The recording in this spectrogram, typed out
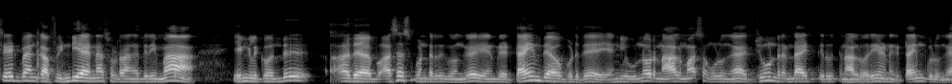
ஸ்டேட் பேங்க் ஆஃப் இந்தியா என்ன சொல்கிறாங்க தெரியுமா? எங்களுக்கு வந்து அதை அசஸ் பண்ணுறதுக்கு வந்து எங்களுக்கு டைம் தேவைப்படுது. எங்களுக்கு இன்னொரு நாலு மாதம் கொடுங்க. ஜூன் ரெண்டாயிரத்தி இருபத்தி நாலு வரையும் எனக்கு டைம் கொடுங்க.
